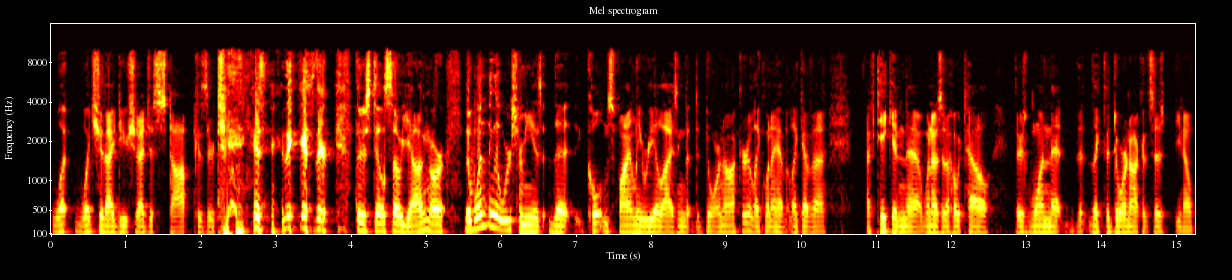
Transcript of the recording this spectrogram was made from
what what should I do? Should I just stop because they're because they're, they're they're still so young? Or the one thing that works for me is that Colton's finally realizing that the door knocker, like when I have like I've a I've taken uh, when I was at a hotel. There's one that, that like the door knocker that says you know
